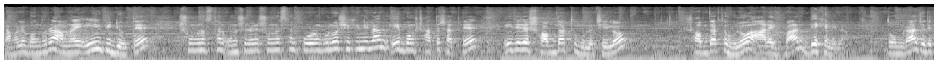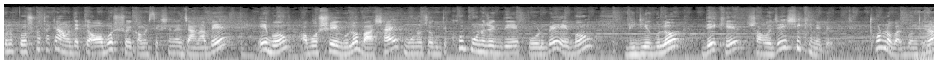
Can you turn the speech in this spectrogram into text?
তাহলে বন্ধুরা, আমরা এই ভিডিওতে শূন্যস্থান অনুশীলনের শূন্যস্থান পূরণগুলো শিখে নিলাম এবং সাথে সাথে এই যে যে শব্দার্থগুলো ছিল, শব্দার্থগুলো আরেকবার দেখে নিলাম। তোমরা যদি কোনো প্রশ্ন থাকে আমাদেরকে অবশ্যই কমেন্ট সেকশনে জানাবে এবং অবশ্যই এগুলো বাসায় মনোযোগ দিয়ে, খুব মনোযোগ দিয়ে পড়বে এবং ভিডিওগুলো দেখে সহজেই শিখে নেবে। ধন্যবাদ বন্ধুরা।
